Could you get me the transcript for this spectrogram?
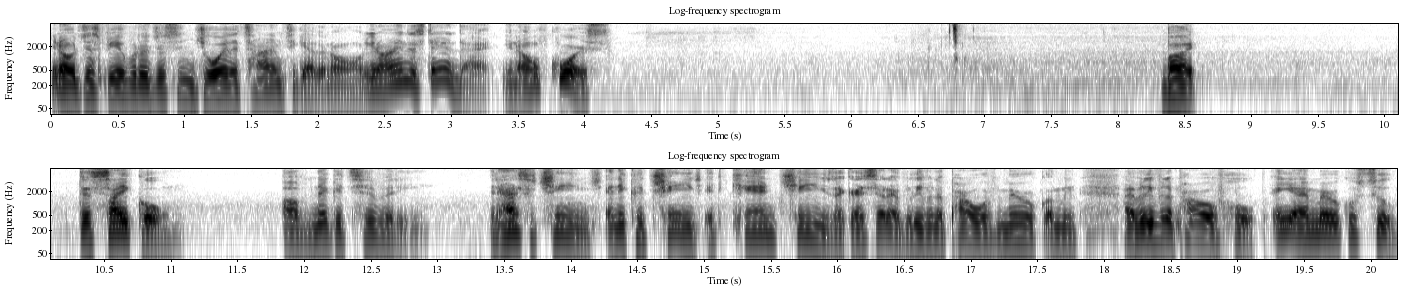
you know, just be able to just enjoy the time together and all. You know, I understand that, you know, of course. But the cycle of negativity, it has to change and it could change. It can change. Like I said, I believe in the power of miracle. I mean, I believe in the power of hope. And yeah, miracles too.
